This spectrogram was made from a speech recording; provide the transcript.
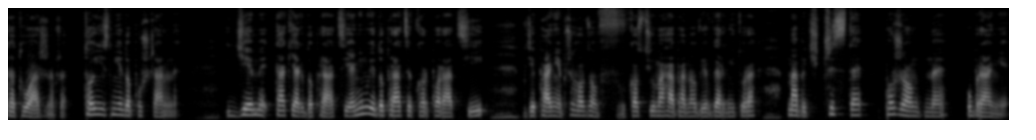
tatuaży na przykład. To jest niedopuszczalne. Idziemy tak jak do pracy. Ja nie mówię do pracy w korporacji, gdzie panie przychodzą w kostiumach, a panowie w garniturach. Ma być czyste, porządne ubranie.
